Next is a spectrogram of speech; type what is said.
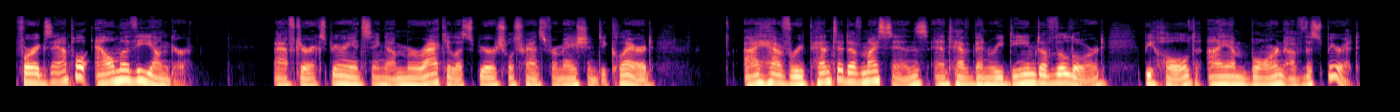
For example, Alma the Younger, after experiencing a miraculous spiritual transformation, declared, I have repented of my sins and have been redeemed of the Lord. Behold, I am born of the Spirit.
